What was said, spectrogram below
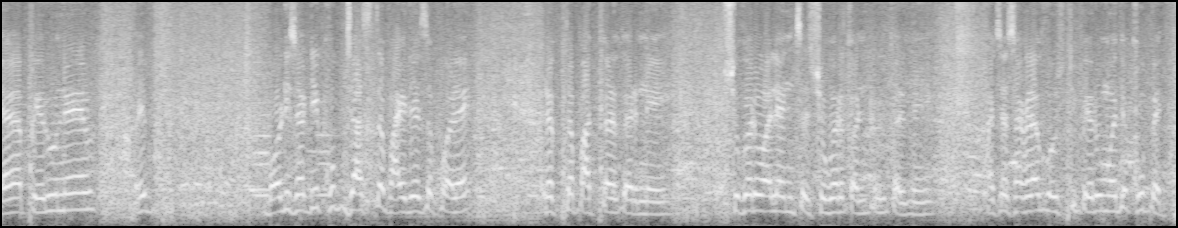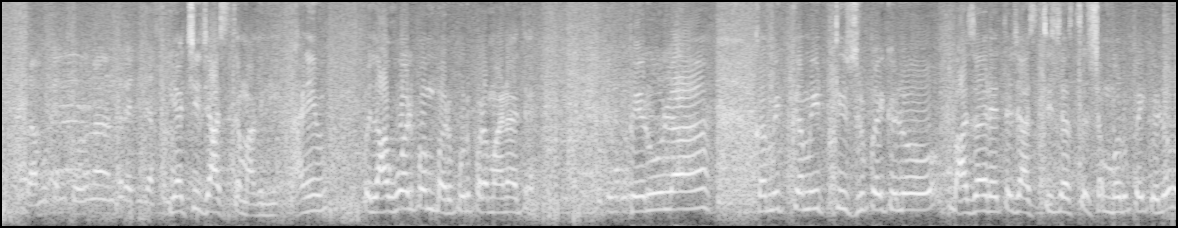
त्या पेरूने म्हणजे बॉडीसाठी खूप जास्त फायद्याचं फळ आहे. रक्त पातळ करणे शुगरवाल्यांचं शुगर कंट्रोल करणे. अशा सगळ्या गोष्टी पेरूमध्ये खूप आहेत. प्रामुख्याने कोरोना नंतर याची जास्त याची जास्त मागणी. आणि लागवड पण भरपूर प्रमाणात आहे. पेरूला कमीत कमी तीस रुपये किलो बाजार आहे तर जास्तीत जास्त शंभर रुपये किलो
